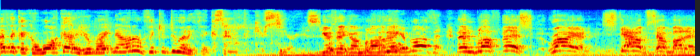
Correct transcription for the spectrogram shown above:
I think I can walk out of here right now. I don't think you'd do anything because I don't think you're serious. You think I'm bluffing? I think you're bluffing. Then bluff this. Ryan, stab somebody.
